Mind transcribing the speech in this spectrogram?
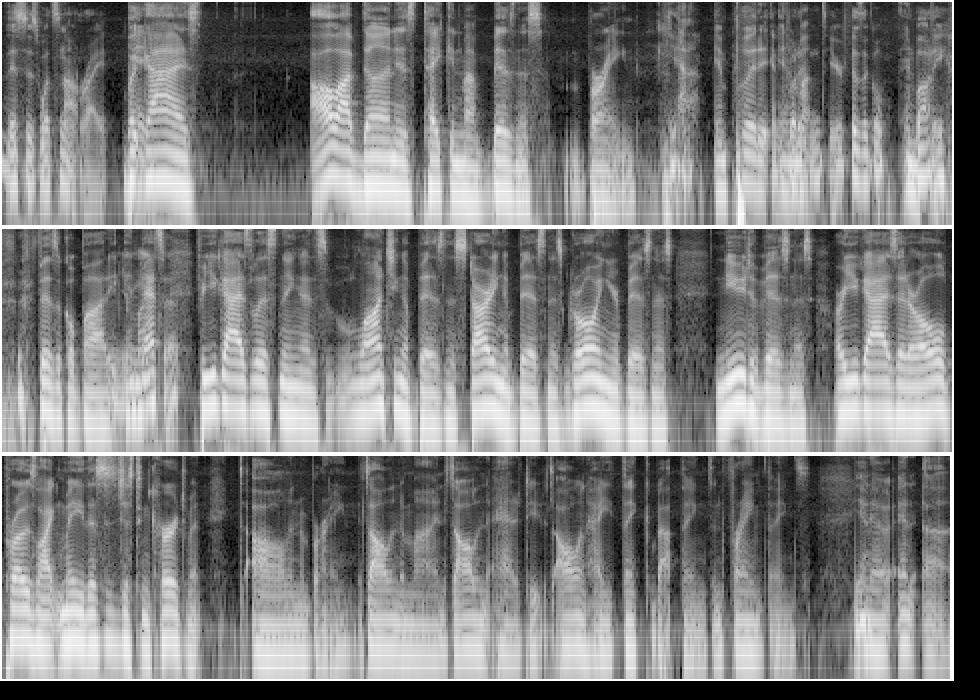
this is what's not right. But And- guys, all I've done is taken my business brain yeah, and put it and in put my it into your physical body. physical body. your And that's for you guys listening uh, is launching a business, starting a business, growing your business, new to business, or you guys that are old pros like me, this is just encouragement. It's all in the brain. It's all in the mind. It's all in the attitude. It's all in how you think about things and frame things. Yeah. You know, and uh,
